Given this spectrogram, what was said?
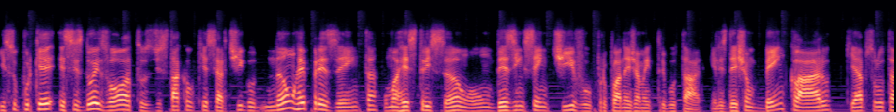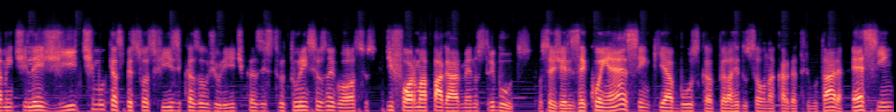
Isso porque esses dois votos destacam que esse artigo não representa uma restrição ou um desincentivo para o planejamento tributário. Eles deixam bem claro que é absolutamente legítimo que as pessoas físicas ou jurídicas estruturem seus negócios de forma a pagar menos tributos. Ou seja, eles reconhecem que a busca pela redução na carga tributária é sim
